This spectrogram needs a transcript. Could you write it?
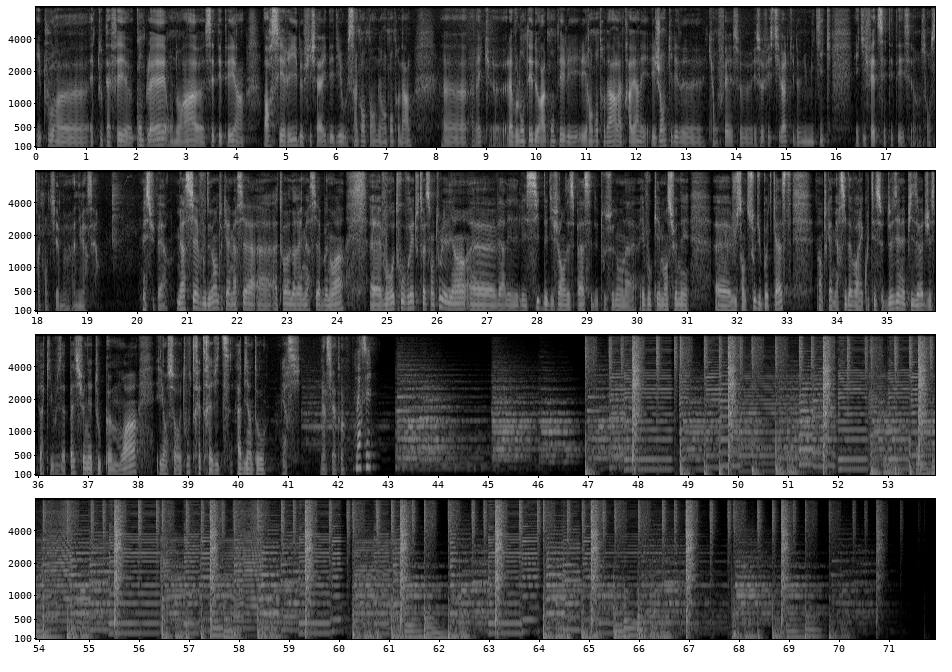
Et pour euh, être tout à fait euh, complet, on aura cet été un hors-série de fichailles dédié aux 50 ans des rencontres d'Arles. Euh, avec euh, la volonté de raconter les, les rencontres d'Arles à travers les, les gens qui, les, euh, qui ont fait ce, et ce festival qui est devenu mythique et qui fête cet été son 50e anniversaire. Mais super. Merci à vous deux. En tout cas, merci à, toi Audrey, merci à Benoît. Euh, vous retrouverez de toute façon tous les liens euh, vers les, sites des différents espaces et de tout ce dont on a évoqué, mentionné euh, juste en dessous du podcast. En tout cas, merci d'avoir écouté ce deuxième épisode. J'espère qu'il vous a passionné tout comme moi. Et on se retrouve très très vite. À bientôt. Merci. Merci à toi. Merci.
